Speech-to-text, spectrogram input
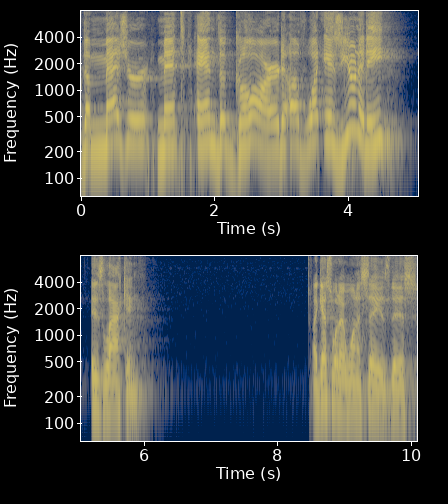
the measurement and the guard of what is unity is lacking. I guess what I want to say is this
